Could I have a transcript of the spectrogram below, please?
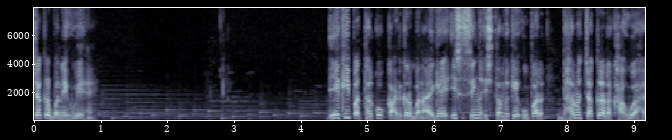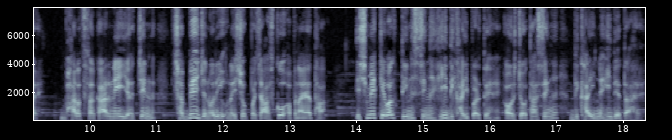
चक्र बने हुए हैं। एक ही पत्थर को काटकर बनाए गए इस सिंह स्तंभ के ऊपर धर्म चक्र रखा हुआ है। भारत सरकार ने यह चिन्ह 26 जनवरी 1950 को अपनाया था। इसमें केवल तीन सिंह ही दिखाई पड़ते हैं और चौथा सिंह दिखाई नहीं देता है।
